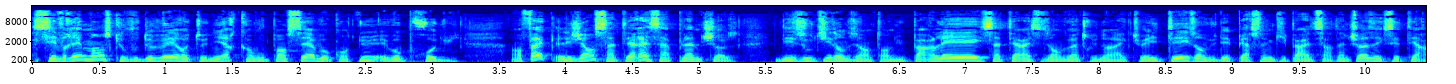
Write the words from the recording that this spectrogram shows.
C'est vraiment ce que vous devez retenir quand vous pensez à vos contenus et vos produits. En fait, les gens s'intéressent à plein de choses. Des outils dont ils ont entendu parler, ils s'intéressent, ils ont vu un truc dans l'actualité, ils ont vu des personnes qui parlaient de certaines choses, etc.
